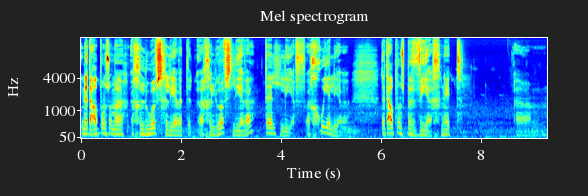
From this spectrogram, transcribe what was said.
En dit help ons om 'n geloofsgelewe 'n geloofslewe te leef, 'n goeie lewe. Dit help ons beweeg, net ehm um,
